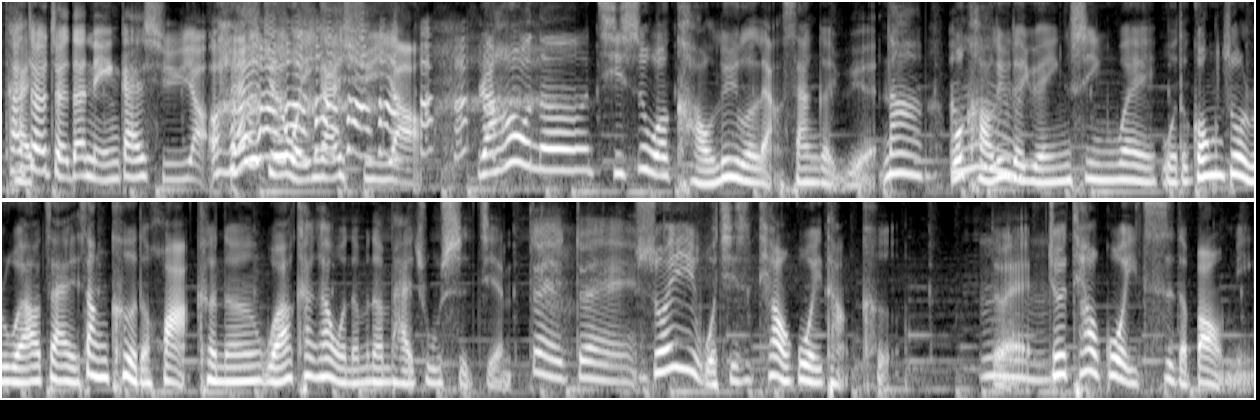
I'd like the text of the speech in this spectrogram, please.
他就觉得你应该需要，他就觉得我应该需要。然后呢，其实我考虑了两三个月。那我考虑的原因是因为我的工作如果要在上课的话，可能我要看看我能不能排出时间。对对，所以我其实跳过一堂课。对，就跳过一次的报名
